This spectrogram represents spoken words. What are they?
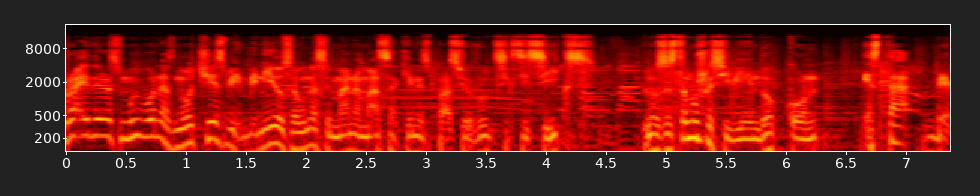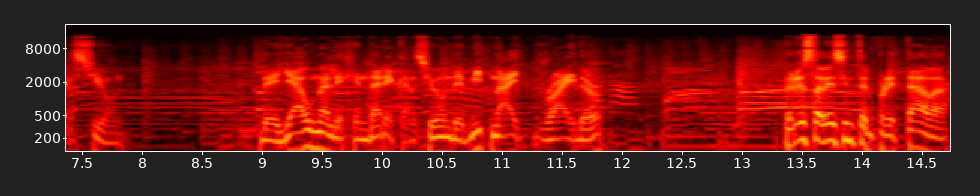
Riders, muy buenas noches, bienvenidos a una semana más aquí en Espacio Route 66. Los estamos recibiendo con esta versión de ya una legendaria canción de Midnight Rider, pero esta vez interpretada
